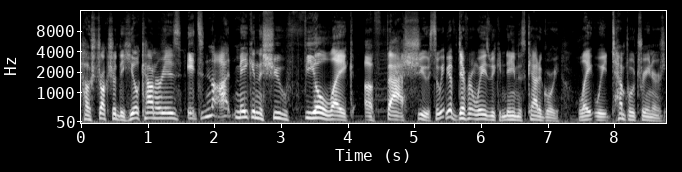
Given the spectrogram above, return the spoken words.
how structured the heel counter is. It's not making the shoe feel like a fast shoe. So we have different ways we can name this category lightweight tempo trainers,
